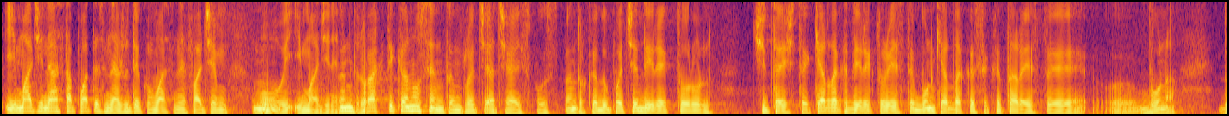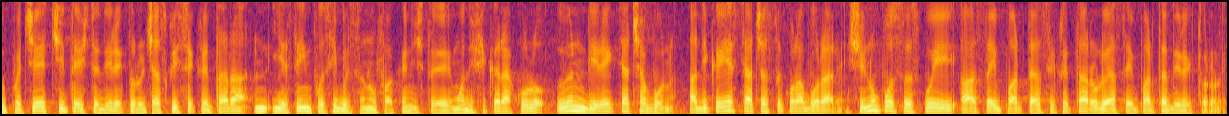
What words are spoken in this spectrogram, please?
imaginea asta poate să ne ajute cumva să ne facem o imagine. În practică nu se întâmplă ceea ce ai spus, pentru că după ce directorul citește, chiar dacă directorul este bun, chiar dacă secretara este uh, bună, după ce citește directorul ce a scris secretara, este imposibil să nu facă niște modificări acolo în direcția cea bună. Adică este această colaborare. Și nu poți să spui asta e partea secretarului, asta e partea directorului.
